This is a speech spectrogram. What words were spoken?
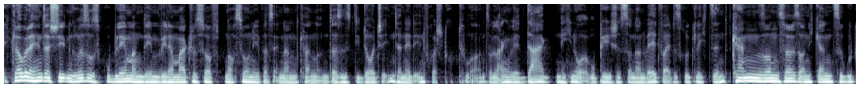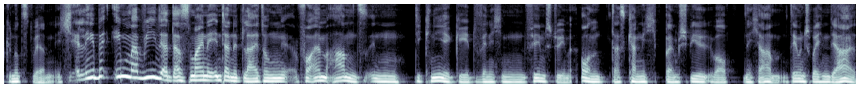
Ich glaube, dahinter steht ein größeres Problem, an dem weder Microsoft noch Sony was ändern kann. Und das ist die deutsche Internetinfrastruktur. Und solange wir da nicht nur europäisches, sondern weltweites Rücklicht sind, kann so ein Service auch nicht ganz so gut genutzt werden. Ich erlebe immer wieder, dass meine Internetleitung vor allem abends in die Knie geht, wenn ich einen Film streame. Und das kann ich beim Spiel überhaupt nicht haben. Dementsprechend, ja,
